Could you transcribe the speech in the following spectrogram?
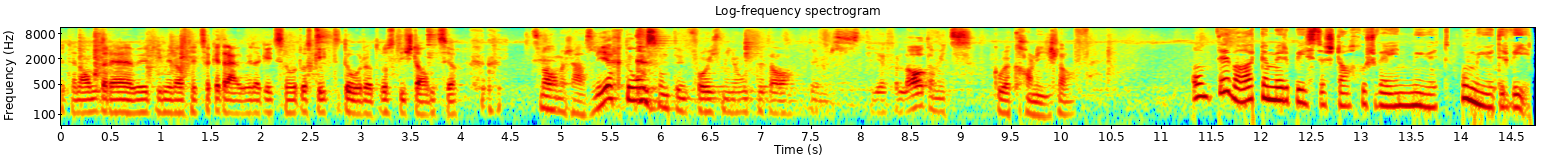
Mit den anderen würde ich mir das nicht so getrauen. Da gibt es nur das Gitter durch oder aus Distanz, ja. Jetzt machen wir schnell das Licht aus und in fünf Minuten da das Tier verlassen, damit es gut kann einschlafen kann. Und dann warten wir, bis der Stachelschwein müde und müder wird.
